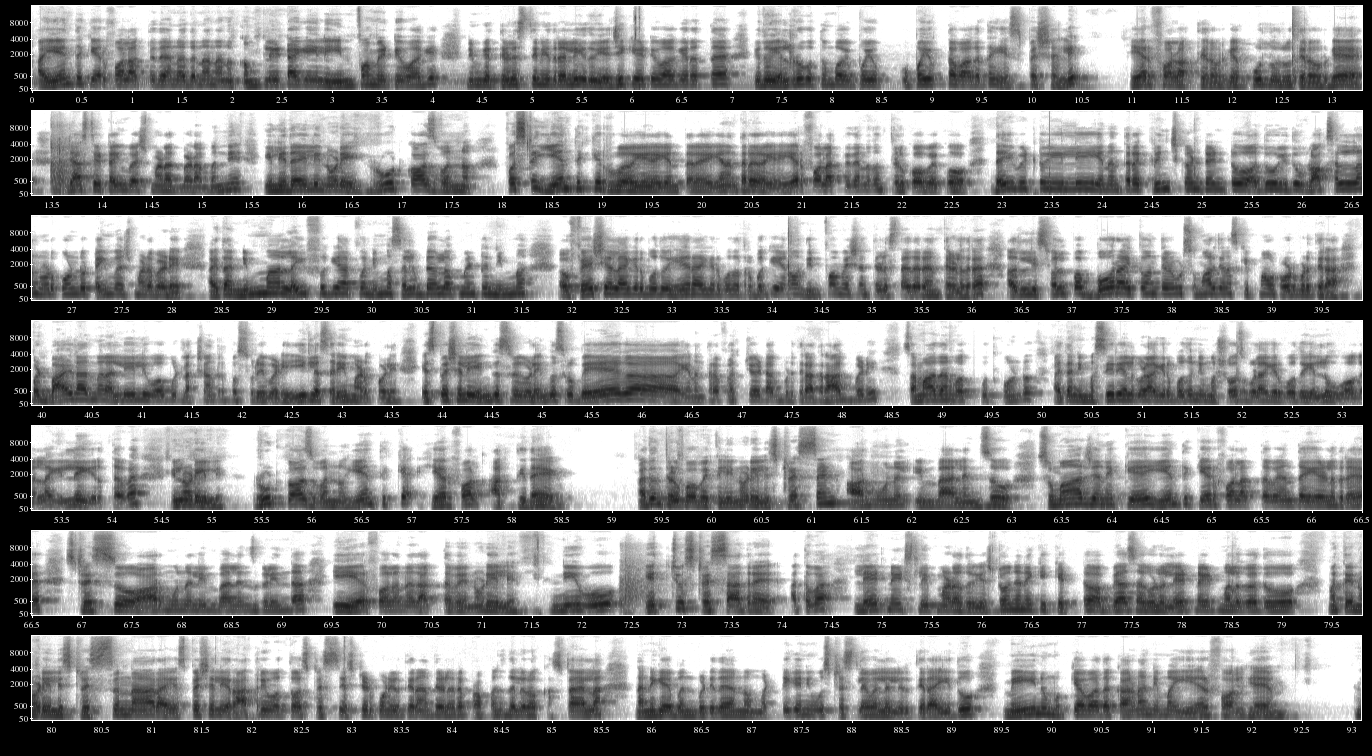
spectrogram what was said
ಆ ಏಂತಕ್ಕೆ ಏರ್ ಫಾಲ್ ಆಗ್ತಿದೆ ಅನ್ನೋದನ್ನ ನಾನು ಕಂಪ್ಲೀಟ್ ಆಗಿ ಇಲ್ಲಿ ಇನ್ಫಾರ್ಮೇಟಿವ್ ಆಗಿ ನಿಮಗೆ ತಿಳಿಸ್ತೀನಿ. ಇದರಲ್ಲಿ ಇದು ಎಜುಕೇಟಿವ್ ಆಗಿರುತ್ತೆ. ಇದು ಎಲ್ರಿಗೂ ತುಂಬಾ ಉಪಯುಕ್ ಉಪಯುಕ್ತವಾಗುತ್ತೆ ಎಸ್ಪೆಷಲಿ ಏರ್ ಫಾಲ್ ಆಗ್ತಿರೋರಿಗೆ, ಕೂದಲು ಉರುತಿರೋರಿಗೆ ಜಾಸ್ತಿ ಟೈಮ್ ವೇಸ್ಟ್ ಮಾಡೋದು ಬೇಡ. ಬನ್ನಿ, ಇಲ್ಲಿದೆ, ಇಲ್ಲಿ ನೋಡಿ. ರೂಟ್ ಕಾಸ್ ಒನ್ ಫಸ್ಟ್ ಏಂತಕ್ಕೆ ಏನಂತಾರೆ ಏನಂತಾರೆ ಏರ್ ಫಾಲ್ ಆಗ್ತಿದೆ ಅನ್ನೋದನ್ನ ತಿಳ್ಕೋಬೇಕು. ದಯವಿಟ್ಟು ಇಲ್ಲಿ ಏನಂತಾರೆ ಕ್ರಿಂಚ್ ಕಂಟೆಂಟು ಅದು ಇದು ವ್ಲಾಗ್ಸ್ ಎಲ್ಲ ನೋಡ್ಕೊಂಡು ಟೈಮ್ ವೇಸ್ಟ್ ಮಾಡಬೇಡಿ. ಆಯ್ತಾ? ನಿಮ್ಮ ಲೈಫ್ಗೆ ಅಥವಾ ನಿಮ್ಮ ಸೆಲ್ಫ್ ಡೆವಲಪ್ಮೆಂಟ್ ನಿಮ್ಮ ಫೇಶಿಯಲ್ ಆಗಿರ್ಬೋದು ಹೇರ್ ಆಗಿರ್ಬೋದು, ಅದ್ರ ಬಗ್ಗೆ ಏನೋ ಒಂದು ಇನ್ಫಾರ್ಮೇಶನ್ ತಿಳಿಸ್ತಾ ಇದ್ದಾರೆ ಅಂತ ಹೇಳಿದ್ರೆ ಅಲ್ಲಿ ಸ್ವಲ್ಪ ಬೋರ್ ಆಯ್ತು ಅಂತ ಹೇಳ್ಬಿಟ್ಟು ಸುಮಾರು ಜನ ಸ್ಕಿಪ್ ಮಾಡ್ಬಿಟ್ಟು ಓಡ್ಬಿಡ್ತೀರಾ? ಬಟ್ ಬಾಲ್ಡ್ ಆದ್ಮೇಲೆ ಅಲ್ಲಿ ಇಲ್ಲಿ ಹೋಗ್ಬಿಟ್ಟು ಲಕ್ಷಾಂತರ ರೂಪಾಯಿ ಸುರಿಬೇಡಿ. ಈಗಲೇ ಸರಿ ಮಾಡ್ಕೊಳ್ಳಿ. ಎಸ್ಪೆಷಲಿ ಹೆಂಗಸ್ರುಗಳು, ಹೆಂಗಸ್ರು ಬೇಗ ಏನಂತಾರೆ ಫ್ಲಕ್ಚುಯೇಟ್ ಆಗ್ಬಿಡ್ತೀರಾ? ಆ ಥರ ಆಗ್ಬೇಡಿ. ಸಮಾಧಾನವಾಗಿ ಕೂತ್ಕೊಂಡು, ಆಯ್ತಾ, ನಿಮ್ಮ ಸೀರಿಯಲ್ಗಳಾಗಿರ್ಬೋದು ನಿಮ್ಮ ಶೋಸ್ಗಳಾಗಿರ್ಬೋದು ಎಲ್ಲೂ ಹೋಗಲ್ಲ, ಇಲ್ಲೇ ಇರ್ತವೆ. ಇಲ್ಲಿ ನೋಡಿ, ಇಲ್ಲಿ ರೂಟ್ ಕಾಸ್ ಒನ್ ಏಂತಕ್ಕೆ ಹೇರ್ ಫಾಲ್ ಆಗ್ತಿದೆ. ಅದನ್ನ ತಿಳ್ಕೊಬೇಕಿಲ್ಲಿ ನೋಡಿ, ಇಲ್ಲಿ ಸ್ಟ್ರೆಸ್ ಅಂಡ್ ಹಾರ್ಮೋನಲ್ ಇಂಬ್ಯಾಲೆನ್ಸು ಸುಮಾರು ಜನಕ್ಕೆ ಏಂತ ಏರ್ ಫಾಲ್ ಆಗ್ತವೆ ಅಂತ ಹೇಳಿದ್ರೆ ಸ್ಟ್ರೆಸ್ಸು ಹಾರ್ಮೋನಲ್ ಇಂಬ್ಯಾಲೆನ್ಸ್ಗಳಿಂದ ಈ ಏರ್ ಫಾಲ್ ಅನ್ನೋದು ಆಗ್ತವೆ. ನೋಡಿ, ಇಲ್ಲಿ, ನೀವು ಹೆಚ್ಚು ಸ್ಟ್ರೆಸ್ ಆದ್ರೆ ಅಥವಾ ಲೇಟ್ ನೈಟ್ ಸ್ಲೀಪ್ ಮಾಡೋದು, ಎಷ್ಟೊಂದು ಜನಕ್ಕೆ ಕೆಟ್ಟ ಅಭ್ಯಾಸಗಳು ಲೇಟ್ ನೈಟ್ ಮಲಗೋದು, ಮತ್ತೆ ನೋಡಿ ಇಲ್ಲಿ ಸ್ಟ್ರೆಸ್ನ ಎಸ್ಪೆಷಲಿ ರಾತ್ರಿ ಹೊತ್ತು ಆ ಸ್ಟ್ರೆಸ್ ಎಷ್ಟು ಇಟ್ಕೊಂಡಿರ್ತೀರಾ ಅಂತ ಹೇಳಿದ್ರೆ ಪ್ರಪಂಚದಲ್ಲಿರೋ ಕಷ್ಟ ಎಲ್ಲ ನನಗೆ ಬಂದ್ಬಿಟ್ಟಿದೆ ಅನ್ನೋ ಮಟ್ಟಿಗೆ ನೀವು ಸ್ಟ್ರೆಸ್ ಲೆವೆಲ್ ಅಲ್ಲಿ ಇರ್ತೀರಾ ಇದು ಮೇನ್ ಮುಖ್ಯವಾದ ಕಾರಣ ನಿಮ್ಮ ಏರ್ ಫಾಲ್ಗೆ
